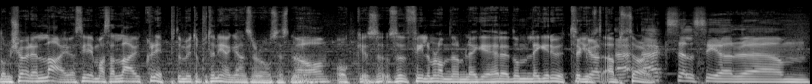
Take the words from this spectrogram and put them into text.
de kör den live. Jag ser en massa live-klipp. De är ute på turné, Guns N' Roses nu. Ja. Och så, så filmar de när de lägger, eller de lägger ut Tycker just att Absurd. Axel ser ehm,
